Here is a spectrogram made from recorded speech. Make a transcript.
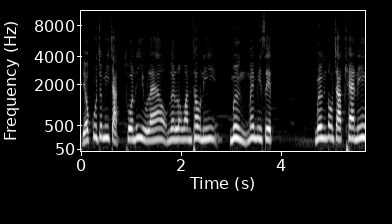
เดี๋ยวกูจะมีจัดทัวร์นี้อยู่แล้ว เงินรางวัลเท่านี้ มึงไม่มีสิทธิ์ มึงต้องจัดแค่นี้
